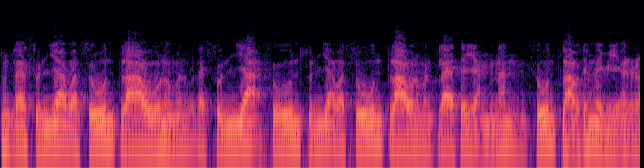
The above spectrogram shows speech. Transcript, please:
มันแปลสุญญาว่าศูนย์เปล่าเนาะมันแปลสุญญาศูนย์สุญญาว่าศูนย์เปล่านะมันแปลซะอย่างนั้นศูนย์เปล่าจะไม่มีอะไร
